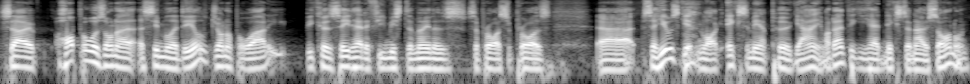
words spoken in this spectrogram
So Hopper was on a, a similar deal, John Hopoate, because he'd had a few misdemeanors. Surprise, surprise. Uh, so he was getting like X amount per game. I don't think he had next to no sign on.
